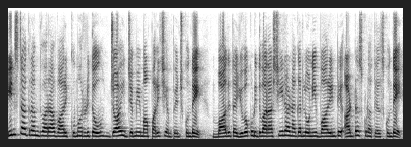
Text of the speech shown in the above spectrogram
ఇన్స్టాగ్రామ్ ద్వారా వారి కుమారుడితో జాయ్ జమీమా పరిచయం పెంచుకుంది. బాధిత యువకుడి ద్వారా శీలానగర్లోని వారింటి అడ్రస్ కూడా తెలుసుకుంది.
